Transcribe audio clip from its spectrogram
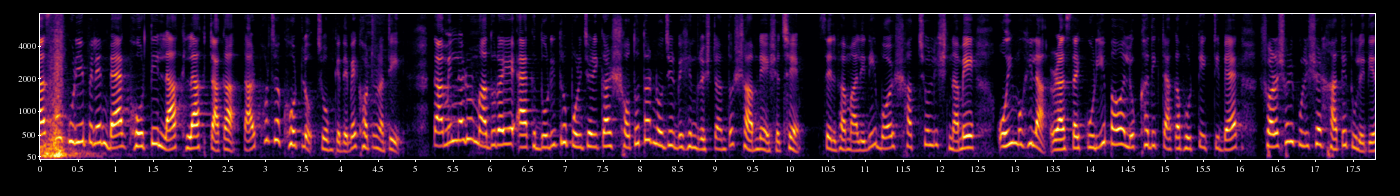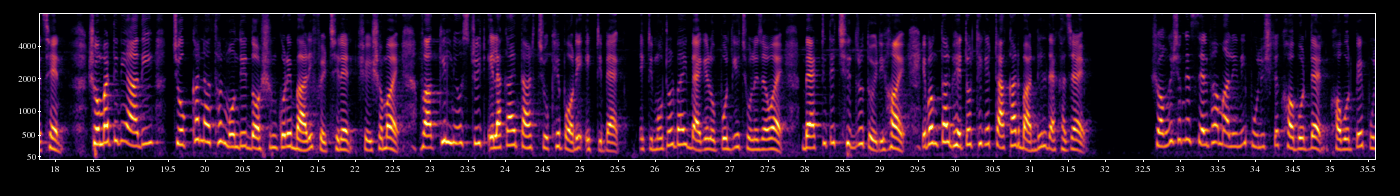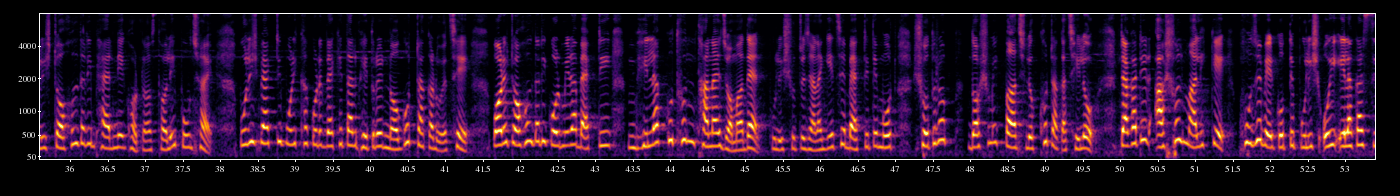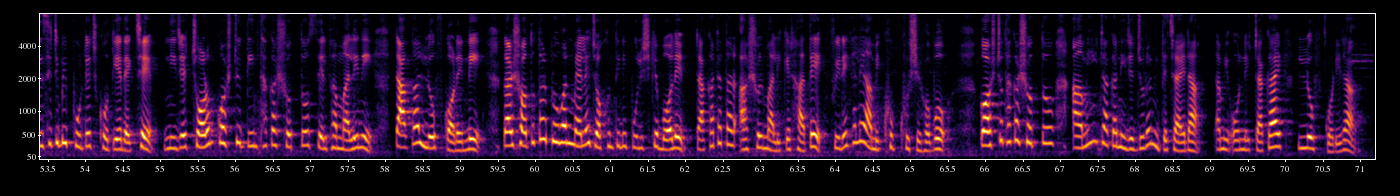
রাস্তায় কুড়িয়ে পেলেন ব্যাগ, ভর্তি লাখ লাখ টাকা। তারপর যা ঘটল, চমকে দেবে ঘটনাটি। তামিলনাড়ুর মাদুরাইয়ে এক দরিদ্র পরিচারিকার সততার নজিরবিহীন দৃষ্টান্ত সামনে এসেছে। সেলভা মালিনী, বয়স সাতচল্লিশ, নামে ওই মহিলা রাস্তায় কুড়িয়ে পাওয়া লক্ষাধিক টাকা ভর্তি একটি ব্যাগ সরাসরি পুলিশের হাতে তুলে দিয়েছেন। সোমবার তিনি আদি চোক্কানাথর মন্দির দর্শন করে বাড়ি ফিরছিলেন। সেই সময় ভাক্কিল নিউ স্ট্রিট এলাকায় তার চোখে পড়ে একটি ব্যাগ। একটি মোটরবাইক ব্যাগের ওপর দিয়ে চলে যাওয়ায় ব্যাগটিতে ছিদ্র তৈরি হয় এবং তার ভেতর থেকে টাকার বান্ডিল দেখা যায়। সঙ্গে সঙ্গে সেলভা মালিনী পুলিশকে খবর দেন। খবর পেয়ে পুলিশ টহলদারি ভ্যান নিয়ে ঘটনাস্থলেই পৌঁছায়। পুলিশ ব্যাগটি পরীক্ষা করে দেখে তার ভেতরে নগদ টাকা রয়েছে। পরে টহলদারি কর্মীরা ব্যাগটি ভিলাকুথুন থানায় জমা দেন। পুলিশ সূত্রে জানা গিয়েছে, ব্যাগটিতে মোট সতেরো দশমিক পাঁচ লক্ষ টাকা ছিল। টাকাটির আসল মালিককে খুঁজে বের করতে পুলিশ ওই এলাকার সিসিটিভি ফুটেজ খতিয়ে দেখছে। নিজের চরম কষ্টের দিন থাকা সত্ত্বেও সেলভা মালিনী টাকা লোভ করেননি। তার সততার প্রমাণ মেলে যখন তিনি পুলিশকে বলেন, টাকাটা তার আসল মালিকের হাতে ফিরে গেলে আমি খুব খুশি হব। কষ্ট থাকা সত্ত্বেও আমি এই টাকা নিজের জন্য নিতে চাই না। আমি অন্যের টাকায় লোভ করি না।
